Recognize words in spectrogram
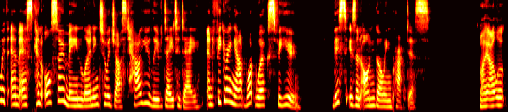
with MS can also mean learning to adjust how you live day to day and figuring out what works for you. This is an ongoing practice. My outlook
